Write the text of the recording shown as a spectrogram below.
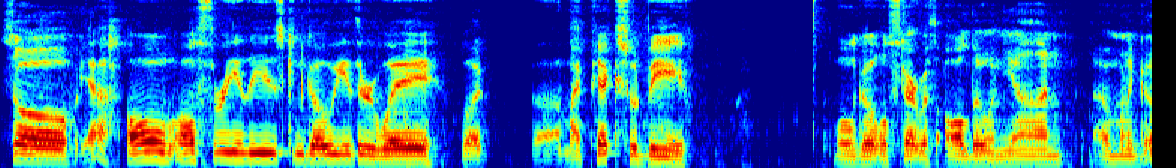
So yeah, all all three of these can go either way, but uh, my picks would be. We'll go. We'll start with Aldo and Yan. I'm gonna go.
